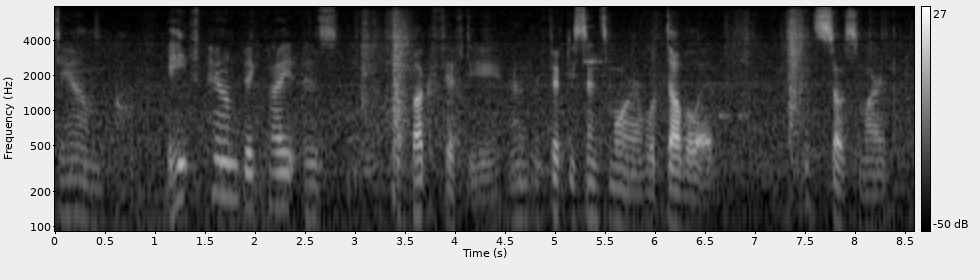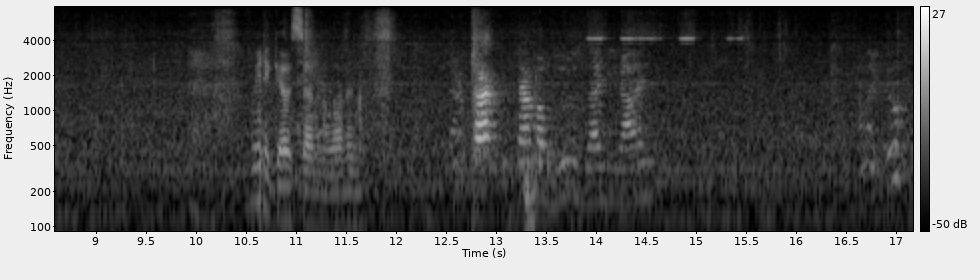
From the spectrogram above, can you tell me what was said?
Damn, eighth pound big bite is a buck fifty, and for fifty cents more, we'll double it. It's so smart. Way to go, 7-Eleven. Time of Blues 99. I'm like,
